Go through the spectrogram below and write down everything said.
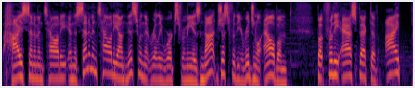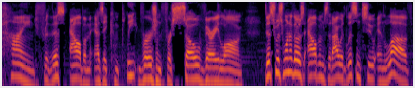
high sentimentality, and the sentimentality on this one that really works for me is not just for the original album, but for the aspect of I pined for this album as a complete version for so very long. This was one of those albums that I would listen to and love,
